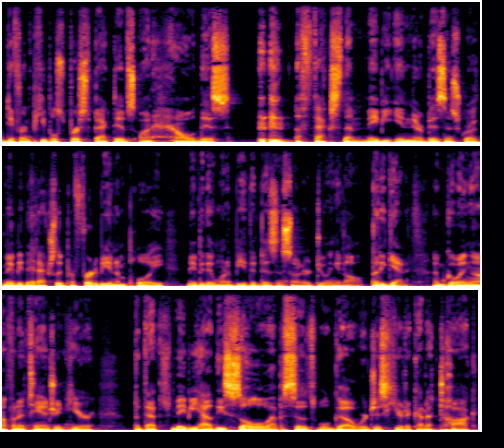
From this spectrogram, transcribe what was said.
different people's perspectives on how this affects them maybe in their business growth. Maybe they'd actually prefer to be an employee. Maybe they want to be the business owner doing it all. But again, I'm going off on a tangent here, but that's maybe how these solo episodes will go. We're just here to kind of talk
